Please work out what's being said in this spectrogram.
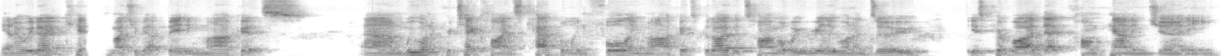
You know, we don't care much about beating markets. Um, we want to protect clients' capital in falling markets, but over time, what we really want to do is provide that compounding journey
